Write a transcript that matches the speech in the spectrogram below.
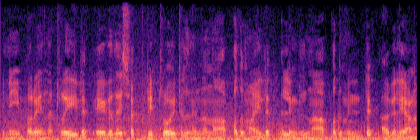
പിന്നെ ഈ പറയുന്ന ട്രെയിൽ ഏകദേശം ഡിട്രോയിറ്റിൽ നിന്ന് നാൽപ്പത് മൈൽ അല്ലെങ്കിൽ നാൽപ്പത് മിനിറ്റ് അകലെയാണ്.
